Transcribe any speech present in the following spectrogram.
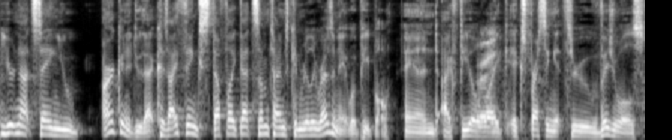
You're not saying you aren't going to do that because I think stuff like that sometimes can really resonate with people, and I feel Right. like expressing it through visuals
